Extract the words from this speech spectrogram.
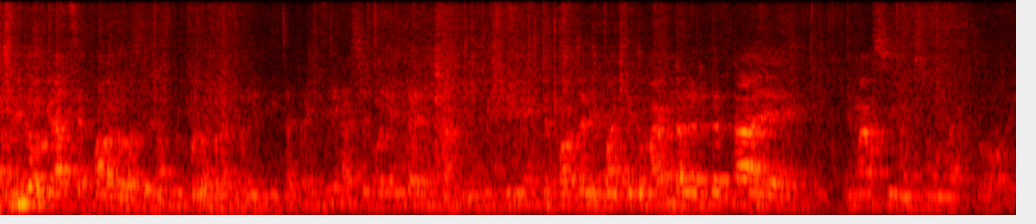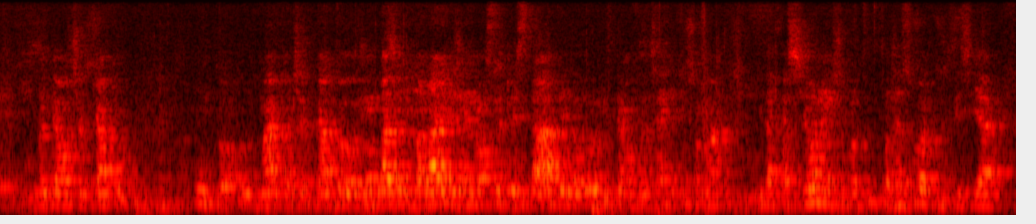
Affido grazie a Paolo, il nostro collaboratore di Vita Trentina, se volete gentilmente porgere qualche domanda, la libertà è, è massima, insomma, ecco, noi abbiamo cercato appunto Marco ha cercato non tanto di parlare delle nostre testate, il lavoro che stiamo facendo, insomma, la passione e soprattutto la sua così sia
